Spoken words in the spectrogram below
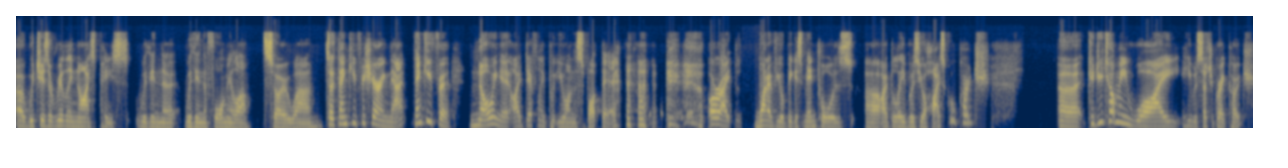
uh, which is a really nice piece within the within the formula. So, uh, so thank you for sharing that. Thank you for knowing it. I definitely put you on the spot there. All right, one of your biggest mentors, uh, I believe, was your high school coach. Uh, could you tell me why he was such a great coach?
